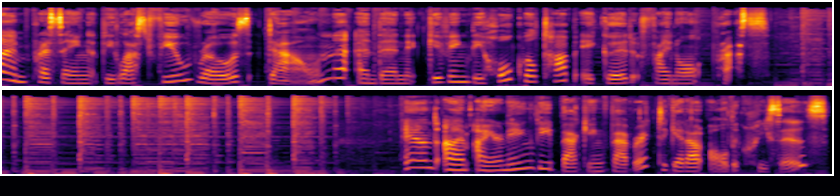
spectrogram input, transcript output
I'm pressing the last few rows down and then giving the whole quilt top a good final press. And I'm ironing the backing fabric to get out all the creases.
